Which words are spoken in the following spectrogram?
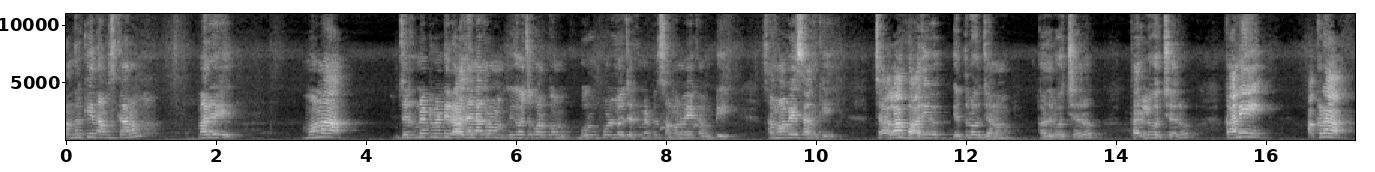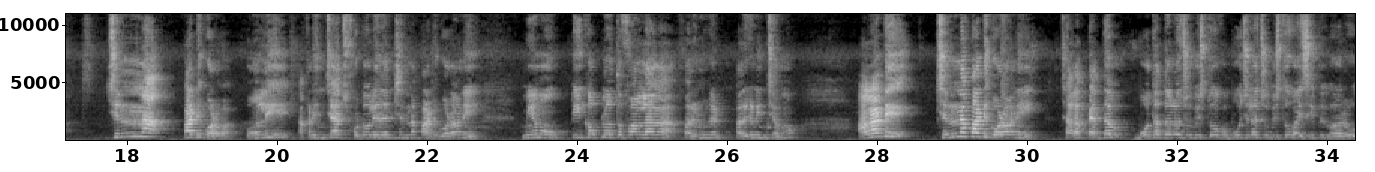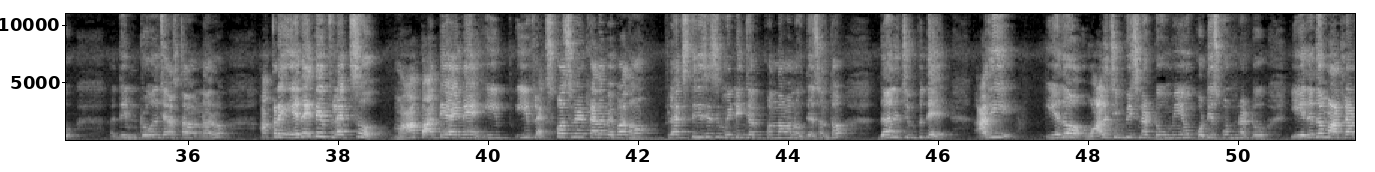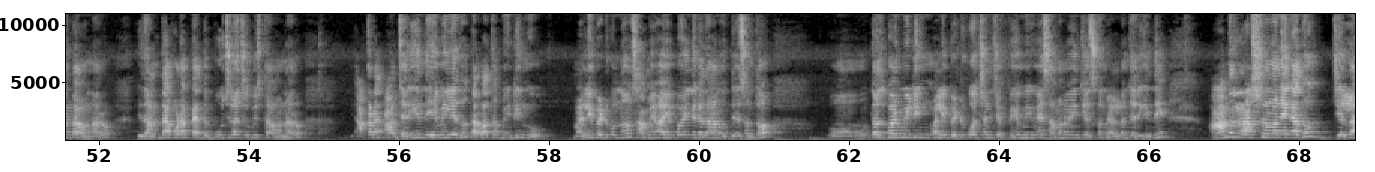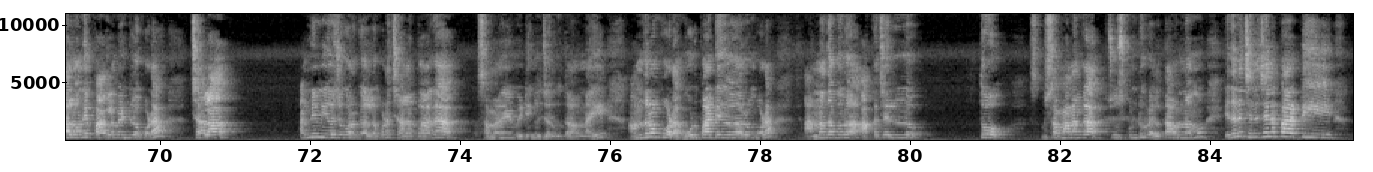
అందరికీ నమస్కారం. మరి మొన్న జరిగినటువంటి రాజానగరం నియోజకవర్గం బొరుగుపూడిలో జరిగినటువంటి సమన్వయ కమిటీ సమావేశానికి చాలా భారీ ఎత్తులో జనం కదిలి వచ్చారు తరలి వచ్చారు. కానీ అక్కడ చిన్నపాటి గొడవ. ఓన్లీ అక్కడ ఇన్ఛార్జ్ ఫోటో లేదని చిన్నపాటి గొడవని మేము టీ కప్లో తుఫాన్లాగా పరిగణ పరిగణించాము. అలాంటి చిన్నపాటి గొడవని చాలా పెద్ద భూతద్దంలో చూపిస్తూ ఒక బూచిలా చూపిస్తూ వైసీపీ వారు దీన్ని ట్రోల్ చేస్తూ ఉన్నారు. అక్కడ ఏదైతే ఫ్లెక్స్ మా పార్టీ అయినే ఈ ఈ ఫ్లెక్స్ కోసమే కదా వివాదం? ఫ్లెక్స్ తీసేసి మీటింగ్ జరుపుకుందాం అన్న ఉద్దేశంతో దాన్ని చింపితే అది ఏదో వాళ్ళు చింపించినట్టు మేము కొట్టేసుకుంటున్నట్టు ఏదేదో మాట్లాడుతూ ఉన్నారు. ఇదంతా కూడా పెద్ద బూచిలా చూపిస్తూ ఉన్నారు. అక్కడ ఆ జరిగింది ఏమీ లేదు. తర్వాత మీటింగు మళ్ళీ పెట్టుకుందాం సమయం అయిపోయింది కదా అనే ఉద్దేశంతో తదుపరి మీటింగ్ మళ్ళీ పెట్టుకోవచ్చు అని చెప్పి మేమే సమన్వయం చేసుకొని వెళ్ళడం జరిగింది. ఆంధ్ర రాష్ట్రంలోనే కాదు జిల్లాలోనే పార్లమెంట్లో కూడా చాలా అన్ని నియోజకవర్గాల్లో కూడా చాలా బాగా సమన్వయ మీటింగ్లు జరుగుతూ ఉన్నాయి. అందరం కూడా మూడు పార్టీల వారు కూడా అన్నదమ్ముల అక్క చెల్లెలతో సమానంగా చూసుకుంటూ వెళ్తా ఉన్నాము. ఏదైనా చిన్న చిన్న పార్టీ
